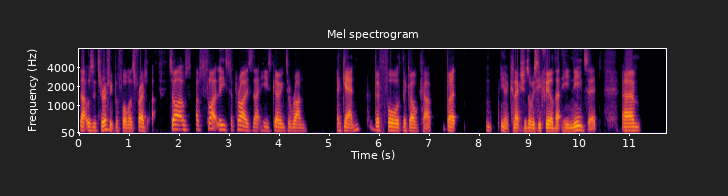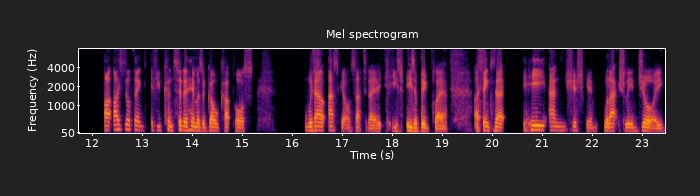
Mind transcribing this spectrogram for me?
that was a terrific performance, fresh. So I was, I was slightly surprised that he's going to run again before the Gold Cup, but you know, connections obviously feel that he needs it. Um, I, I still think if you consider him as a Gold Cup horse, without Ascot on Saturday, he's he's a big player. I think that he and Shishkin will actually enjoy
